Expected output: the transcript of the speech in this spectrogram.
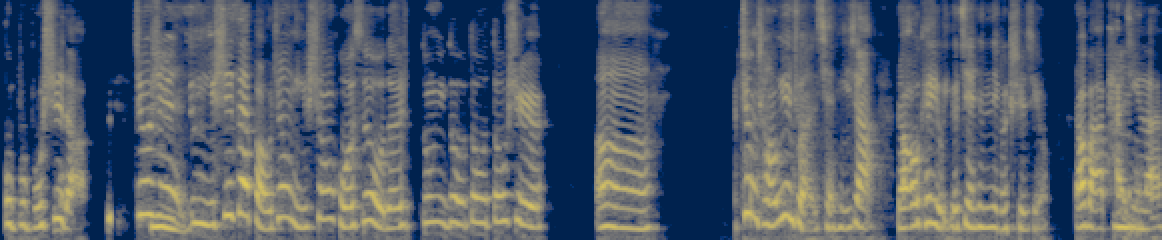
不不不是的，就是你是在保证你生活所有的东西都都都是嗯。正常运转的前提下，然后 OK 有一个健身那个事情，然后把它排进来，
